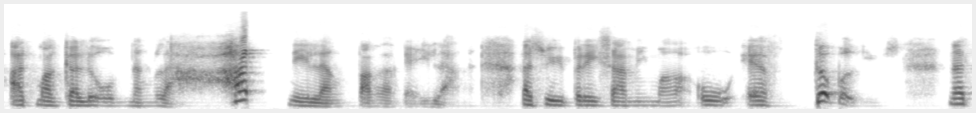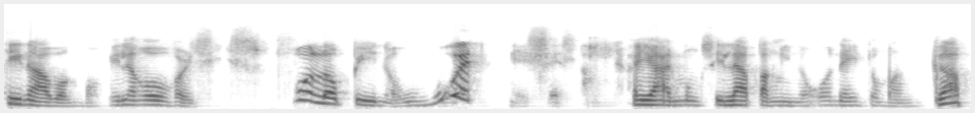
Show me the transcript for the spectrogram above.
at magkaloob ng lahat nilang pangangailangan. As we pray sa aming mga OFWs na tinawag mo bilang overseas, Filipino witnesses. Hayaan mong sila, Panginoon, ay tumanggap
